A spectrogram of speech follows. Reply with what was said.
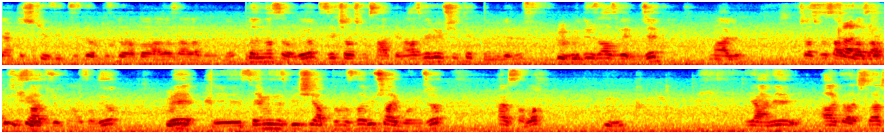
yaklaşık 200, 300, 400 dolar dolarla zarla bulunuyor. Bu da nasıl oluyor? Size çalışma saatlerini az veriyor şirket müdürünüz. Hı hı. Müdürünüz az verince malum çalışma Saat saatleri için düşüyor. saat ücretini azalıyor. Hı hı. Ve e, sevmediğiniz bir işi yaptığınızda 3 ay boyunca her sabah Hı hı. yani arkadaşlar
